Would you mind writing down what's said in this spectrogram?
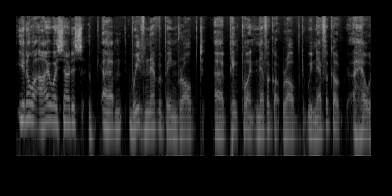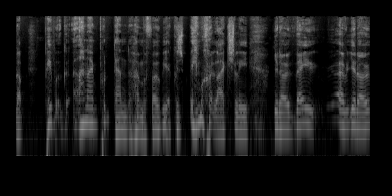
you know what I always notice? Um, we've never been robbed. Uh, Pink Point never got robbed. We never got held up. People, and I put down the homophobia because people will actually, you know, they, uh, you know,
